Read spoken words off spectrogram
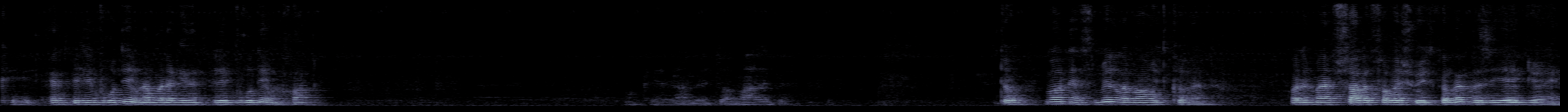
כי אין פילים ורודים, למה להגיד אין פילים ורודים, נכון? אוקיי, למה הוא אמר את זה? טוב, בוא אני אסביר למה הוא התכוון. או למה אפשר לפרש שהוא התכוון וזה יהיה הגיוני.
